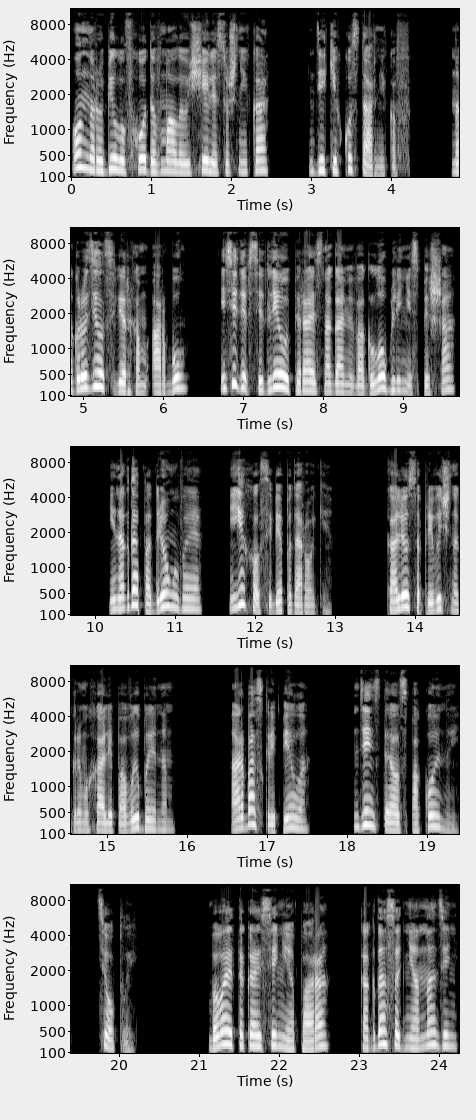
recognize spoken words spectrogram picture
Он нарубил у входа в малое ущелье сушняка диких кустарников, нагрузил сверхом арбу и, сидя в седле, упираясь ногами в оглобли, не спеша, иногда подремывая, ехал себе по дороге. Колеса привычно громыхали по выбоинам, арба скрипела, день стоял спокойный, теплый. Бывает такая осенняя пора, когда со дня на день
